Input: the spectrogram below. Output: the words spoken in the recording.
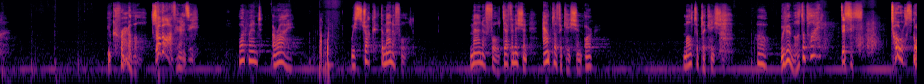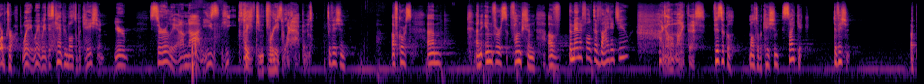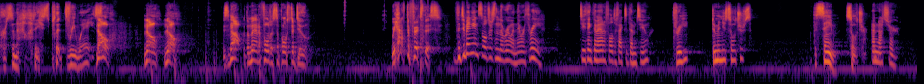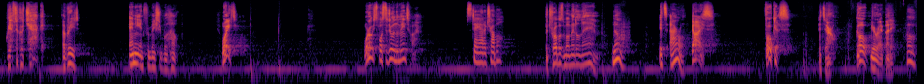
Incredible. Shove off, Hansi. What went awry? We struck the manifold. Manifold, definition, amplification, or multiplication. Oh, we've been multiplied? This is total scorp drop. Wait, wait, wait, this can't be multiplication. You're surly, and I'm not, and he's, he... Cleaved in threes, what happened? Division. Of course. Um, an inverse function of... The manifold divided you? I don't like this. Physical, multiplication, psychic, division. A personality split three ways. No! No, no! It's not what the manifold is supposed to do. We have to fix this! The Dominion soldiers in the ruin, there were three. Do you think the manifold affected them too? Three Dominion soldiers? The same soldier. I'm not sure. We have to go check. Agreed. Any information will help. Wait! What are we supposed to do in the meantime? Stay out of trouble? But Trouble's my middle name. No, it's Errol. Guys, focus. It's Errol. Go. You're right, buddy. Oh.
